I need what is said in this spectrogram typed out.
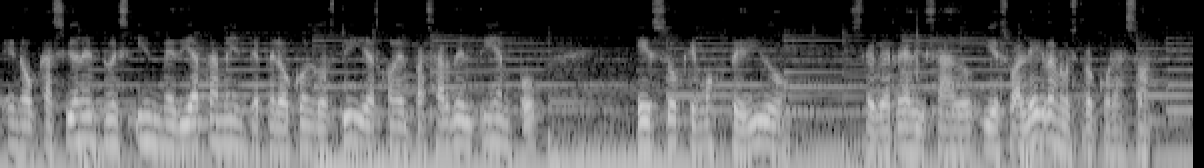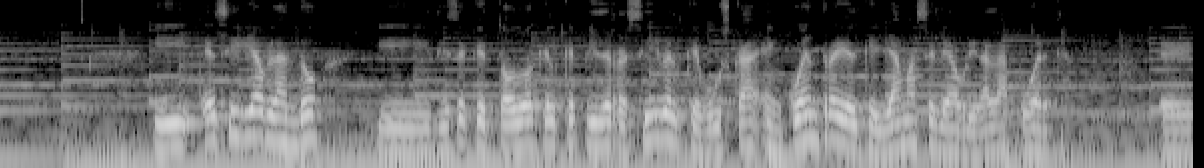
en ocasiones no es inmediatamente, pero con los días, con el pasar del tiempo, eso que hemos pedido se ve realizado y eso alegra nuestro corazón. Y él sigue hablando y dice que todo aquel que pide recibe, el que busca encuentra y el que llama se le abrirá la puerta. Eh,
